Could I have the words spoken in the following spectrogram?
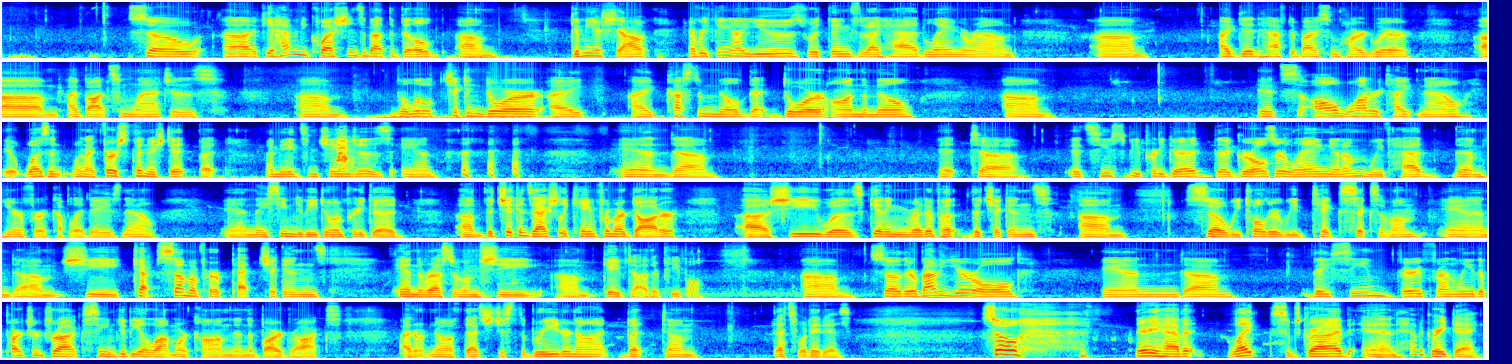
so uh, if you have any questions about the build, um, give me a shout. Everything I used were things that I had laying around. Um, I did have to buy some hardware. Um, I bought some latches. Um, the little chicken door, I I custom milled that door on the mill. Um, it's all watertight now. It wasn't when I first finished it, but I made some changes and and um, it uh, it seems to be pretty good. The girls are laying in them. We've had them here for a couple of days now, and they seem to be doing pretty good. Um, the chickens actually came from our daughter. Uh, she was getting rid of uh, the chickens. Um, so we told her we'd take six of them, and um, she kept some of her pet chickens, and the rest of them she um, gave to other people. Um, so they're about a year old, and um, they seem very friendly. The partridge rocks seem to be a lot more calm than the barred rocks. I don't know if that's just the breed or not, but um, that's what it is. So there you have it. Like, subscribe, and have a great day.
